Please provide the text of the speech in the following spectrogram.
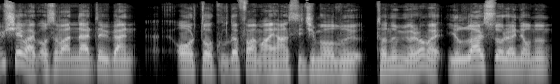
Şöyle bir şey var. O zamanlar tabii ben ortaokulda falan Ayhan Sicimoğlu'nu tanımıyorum ama yıllar sonra hani onun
